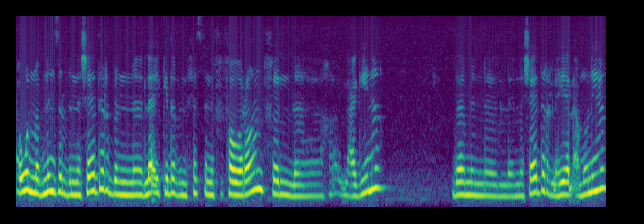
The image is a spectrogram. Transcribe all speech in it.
أول ما بننزل بالنشادر بنلاقي كده بنحس إن في فوران في العجينة. ده من النشادر اللي هي الأمونيا.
